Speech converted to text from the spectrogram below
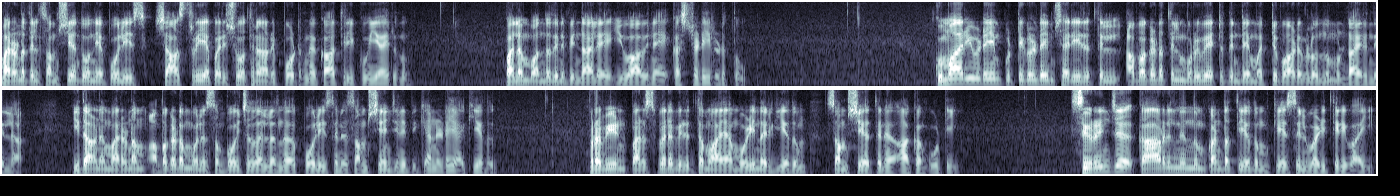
മരണത്തിൽ സംശയം തോന്നിയ പോലീസ് ശാസ്ത്രീയ പരിശോധനാ റിപ്പോർട്ടിന് കാത്തിരിക്കുകയായിരുന്നു. ഫലം വന്നതിന് പിന്നാലെ യുവാവിനെ കസ്റ്റഡിയിലെടുത്തു. കുമാരിയുടെയും കുട്ടികളുടെയും ശരീരത്തിൽ അപകടത്തിൽ മുറിവേറ്റതിന്റെ മറ്റു പാടുകളൊന്നും ഉണ്ടായിരുന്നില്ല. ഇതാണ് മരണം അപകടം മൂലം സംഭവിച്ചതല്ലെന്ന് പോലീസിന് സംശയം ജനിപ്പിക്കാൻ ഇടയാക്കിയത്. പ്രവീൺ പരസ്പര വിരുദ്ധമായ മൊഴി നൽകിയതും സംശയത്തിന് ആക്കം കൂട്ടി. സിറിഞ്ച് കാറിൽ നിന്നും കണ്ടെത്തിയതും കേസിൽ വഴിത്തിരിവായി.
